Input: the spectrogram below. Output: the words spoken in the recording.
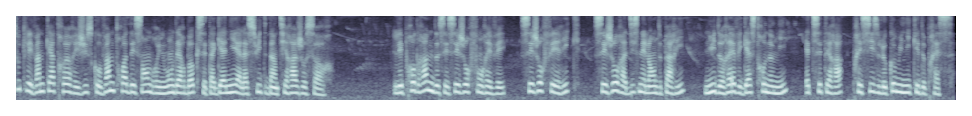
Toutes les 24 heures et jusqu'au 23 décembre, une Wonderbox est à gagner à la suite d'un tirage au sort. Les programmes de ces séjours font rêver séjours féeriques, séjours à Disneyland Paris, nuit de rêve et gastronomie, etc., précise le communiqué de presse.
